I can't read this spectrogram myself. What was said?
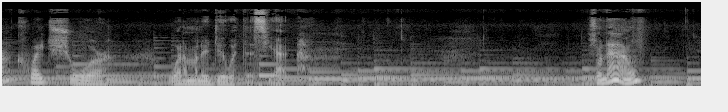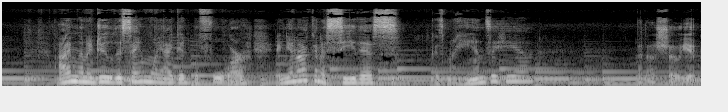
not quite sure what I'm going to do with this yet. So now, I'm going to do the same way I did before. And you're not going to see this because my hands are here. But I'll show you.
